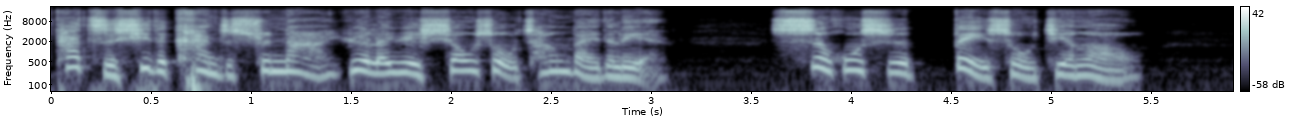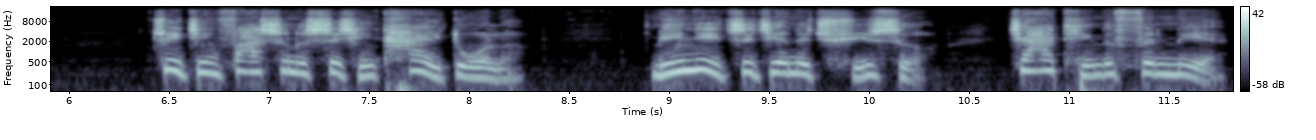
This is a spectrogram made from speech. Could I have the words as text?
他仔细的看着孙娜越来越消瘦苍白的脸，似乎是备受煎熬。最近发生的事情太多了，名利之间的取舍，家庭的分裂，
